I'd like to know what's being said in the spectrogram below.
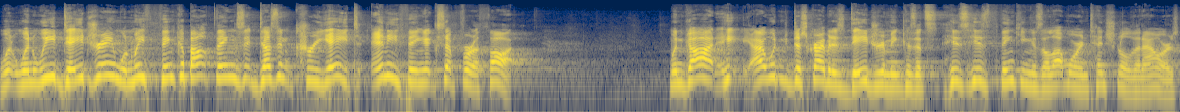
When, when we daydream, when we think about things, it doesn't create anything except for a thought. When God, he, I wouldn't describe it as daydreaming because it's his, his thinking is a lot more intentional than ours.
